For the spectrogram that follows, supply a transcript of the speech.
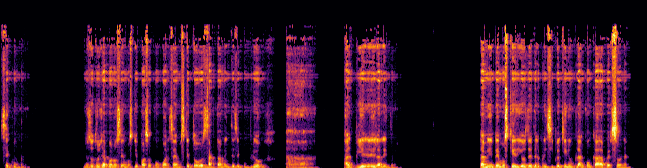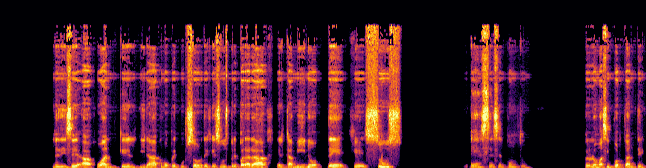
se cumple. Nosotros ya conocemos qué pasó con Juan y sabemos que todo exactamente se cumplió ah, al pie de la letra. También vemos que Dios desde el principio tiene un plan con cada persona. Le dice a Juan que él irá como precursor de Jesús, preparará el camino de Jesús. Ese es el punto. Pero lo más importante,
